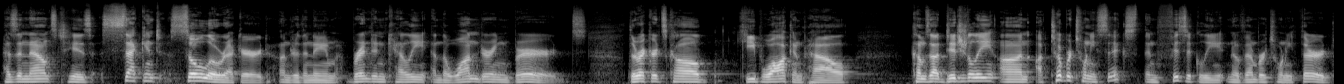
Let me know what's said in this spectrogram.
has announced his second solo record under the name Brendan Kelly and the Wandering Birds. The record's called Keep Walking, Pal. Comes out digitally on October 26th and physically November 23rd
